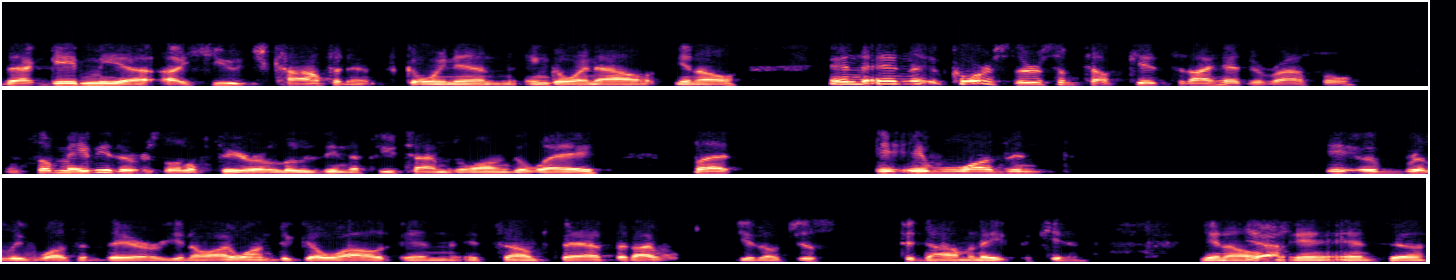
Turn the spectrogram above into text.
that gave me a, a huge confidence going in and going out, you know. And and of course there's some tough kids that I had to wrestle. And so maybe there was a little fear of losing a few times along the way, but it, it wasn't it really wasn't there. You know, I wanted to go out and it sounds bad, but I, you know, just to dominate the kid, you know, yeah. and, and to,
